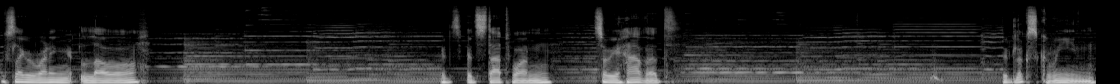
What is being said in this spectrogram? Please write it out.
Looks like we're running low. It's it's that one. So we have it. It looks green.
